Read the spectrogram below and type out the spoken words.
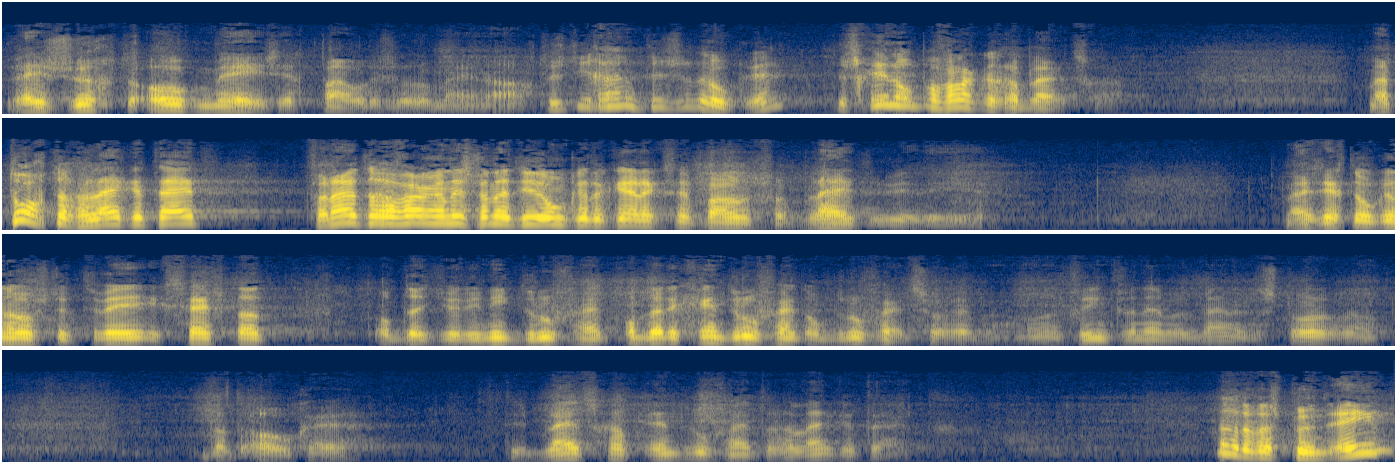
Wij zuchten ook mee, zegt Paulus in Romein 8. Dus die ruimte is er ook, hè? Het is geen oppervlakkige blijdschap. Maar toch tegelijkertijd, vanuit de gevangenis, vanuit die donkere kerk, zegt Paulus, verblijd u in de Heer. Maar hij zegt ook in hoofdstuk 2, ik schrijf dat opdat jullie niet droefheid, opdat ik geen droefheid op droefheid zou hebben. Want een vriend van hem is bijna gestorven. Dat ook, hè. Het is blijdschap en droefheid tegelijkertijd. Nou, dat was punt 1. We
